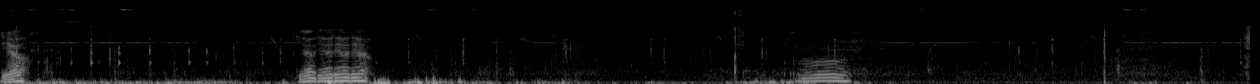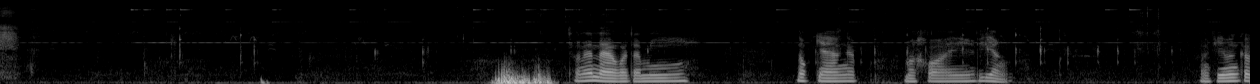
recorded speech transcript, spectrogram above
เดี๋ยว เดี๋ยวเดี๋ยวเดี๋ยวเดี๋ยวช่วงหน้าหนาวก็จะมีนกยางครับ มาคอยเลี้ยง บางทีมันก็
